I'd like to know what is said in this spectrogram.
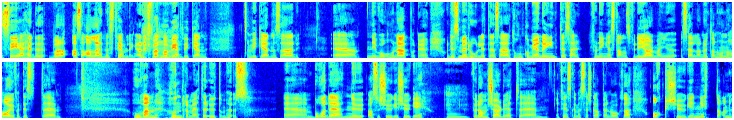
se henne, bara, alltså alla hennes tävlingar för att man Mm. vet vilken, vilken så här eh, nivå hon är på nu. Och det som är roligt är så här att hon kommer ju ändå inte så här från ingenstans, för det gör man ju sällan, utan hon har ju faktiskt eh, hon vann 100 meter utomhus. Eh, både nu, alltså 2020, Mm. för de körde ju ett eh, finska mästerskapen då också, och 2019.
